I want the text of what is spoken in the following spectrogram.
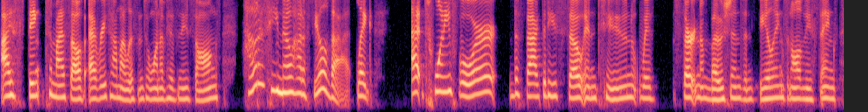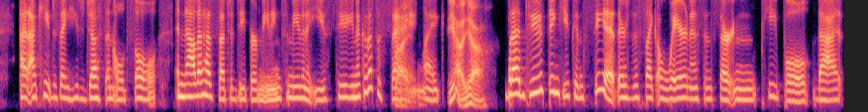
I think to myself every time I listen to one of his new songs, how does he know how to feel that? Like at 24, the fact that he's so in tune with certain emotions and feelings and all of these things. And I keep just saying he's just an old soul. And now that has such a deeper meaning to me than it used to, you know, because that's a Right. saying. Like, yeah yeah but I do think you can see it. There's this like awareness in certain people that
